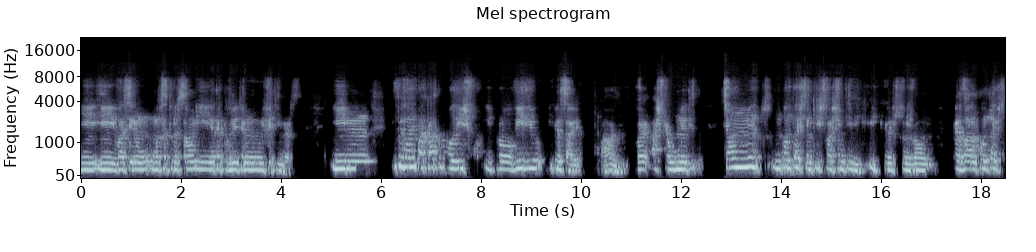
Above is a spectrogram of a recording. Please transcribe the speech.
E, e, vai ser um, uma saturação e até poderia ter um efeito inverso. E, depois olhei para a capa, para o disco e para o vídeo e pensei, pá, acho que é o momento se há um momento, um contexto em que isto faz sentido e, que as pessoas vão casar o contexto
